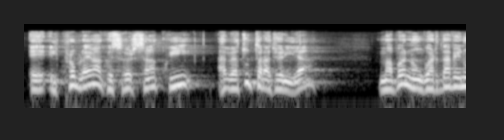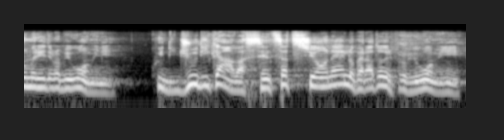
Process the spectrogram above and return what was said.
e il problema è che questa persona qui aveva tutta la teoria, ma poi non guardava i numeri dei propri uomini, quindi giudicava a sensazione l'operato dei propri uomini.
